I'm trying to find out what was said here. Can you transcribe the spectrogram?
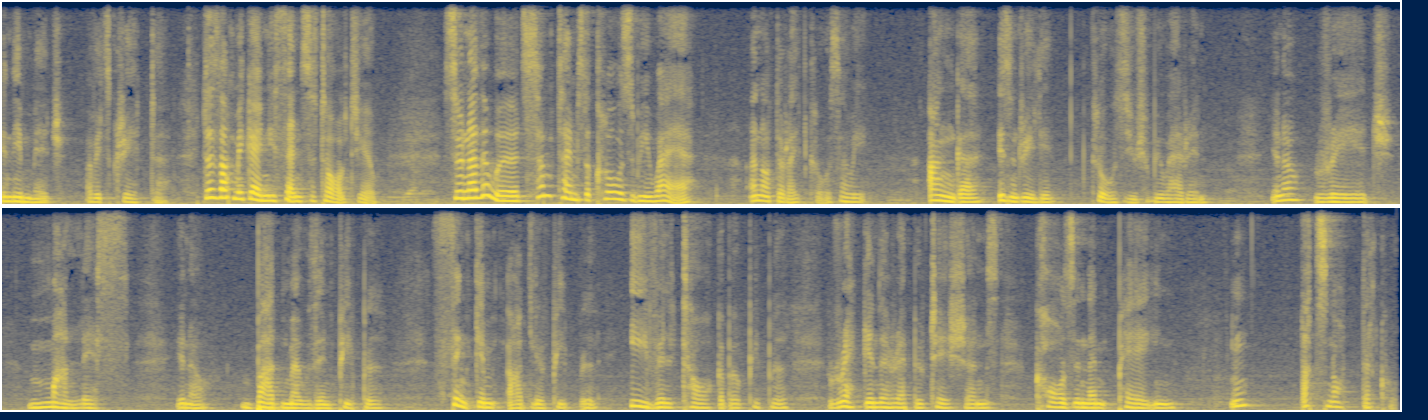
in the image of its creator. Does that make any sense at all to you? Yeah. So, in other words, sometimes the clothes we wear are not the right clothes, are we? Anger isn't really clothes you should be wearing. You know, rage, malice, you know, bad mouthing people, thinking badly of people, evil talk about people, wrecking their reputations, causing them pain. Hmm? That's not the, co-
